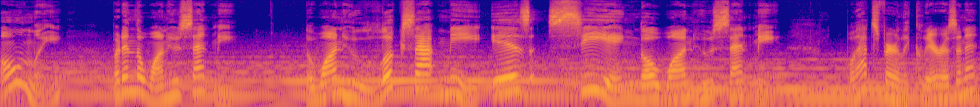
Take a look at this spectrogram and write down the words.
only, but in the one who sent me. The one who looks at me is seeing the one who sent me. Well, that's fairly clear, isn't it?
